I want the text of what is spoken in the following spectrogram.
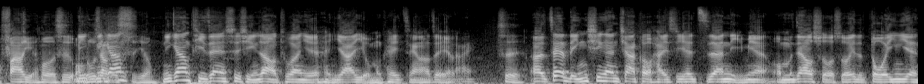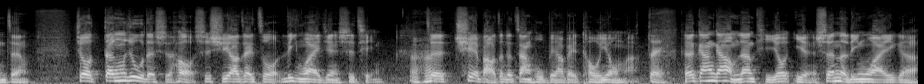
发源或者是网络上的使用。你刚刚提这件事情，让我突然也很压抑。我们可以讲到这里来。是呃，在零信任架构还是一些治安里面，我们叫所所谓的多因验证，就登入的时候是需要再做另外一件事情，这确保这个账户不要被偷用嘛。对。可是刚刚我们这样提又衍生了另外一个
